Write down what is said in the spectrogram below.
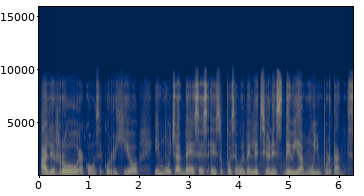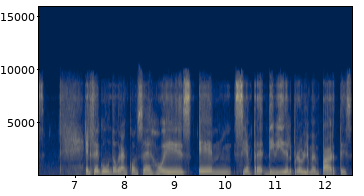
al error, a cómo se corrigió y muchas veces eso pues se vuelven lecciones de vida muy importantes. El segundo gran consejo es em, siempre divide el problema en partes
